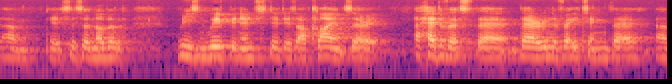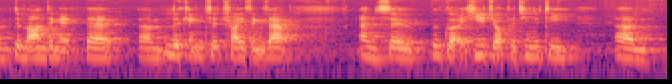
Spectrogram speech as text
Um, this is another reason we've been interested is our clients are ahead of us. They're, they're innovating, they're um, demanding it, they're um, looking to try things out. And so we've got a huge opportunity um,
